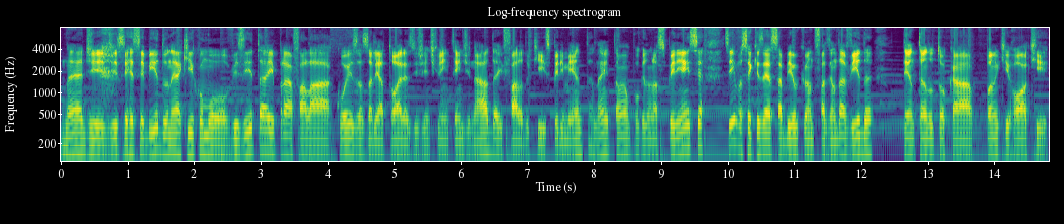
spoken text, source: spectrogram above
né, de, de ser recebido, né, aqui como visita e para falar coisas aleatórias de gente que não entende nada e fala do que experimenta, né? Então é um pouco da nossa experiência. Se você quiser saber o que eu ando fazendo da vida, tentando tocar punk rock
